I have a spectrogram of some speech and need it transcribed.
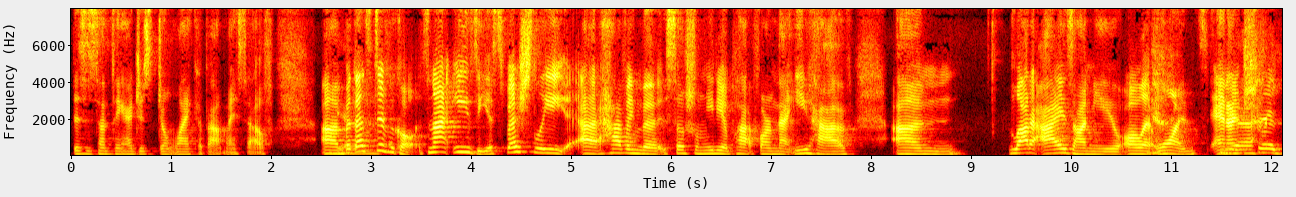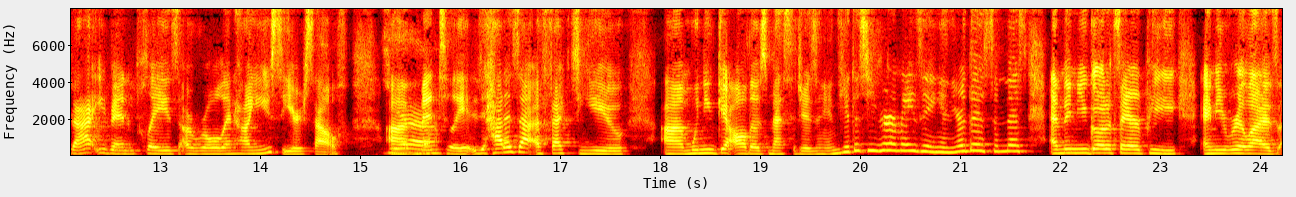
this is something I just don't like about myself. Um, yeah. But that's difficult. It's not easy, especially uh, having the social media platform that you have. Um, a lot of eyes on you all at once. And yeah. I'm sure that even plays a role in how you see yourself uh, yeah. mentally. How does that affect you um, when you get all those messages and you're this, you're amazing, and you're this and this, and then you go to therapy and you realize I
